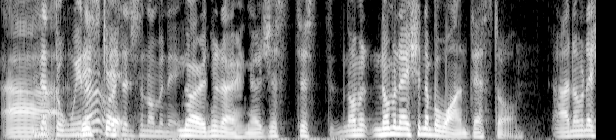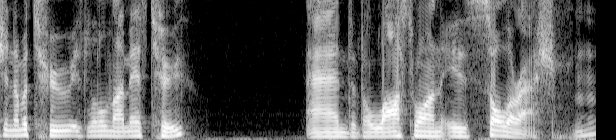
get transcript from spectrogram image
Uh, Is that the winner this or is that just a nominee? No, no, no, no. Just, just nom- nomination number one, Death Door. Uh, nomination number two is Little Nightmares Two, and the last one is Solar Ash. Mm-hmm.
